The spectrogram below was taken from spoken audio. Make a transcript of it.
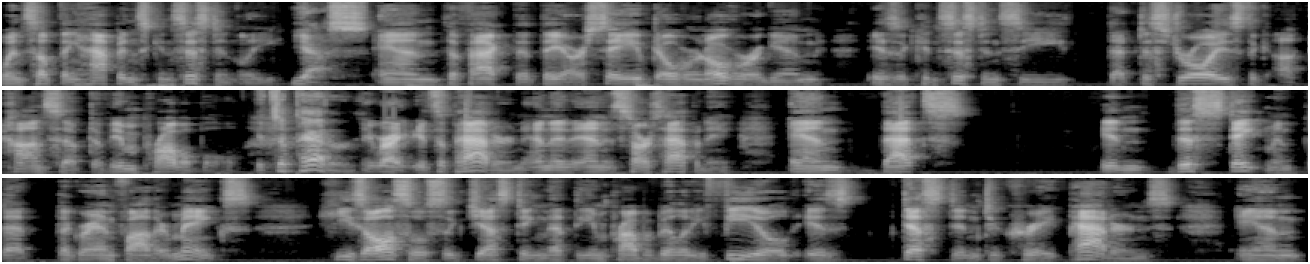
when something happens consistently. Yes. And the fact that they are saved over and over again is a consistency that destroys the uh, concept of improbable. It's a pattern. Right, it's a pattern, and it and it starts happening, and that's in this statement that the grandfather makes. He's also suggesting that the improbability field is destined to create patterns, and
